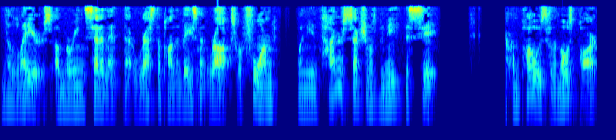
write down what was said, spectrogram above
The layers of marine sediment that rest upon the basement rocks were formed when the entire section was beneath the sea are composed for the most part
